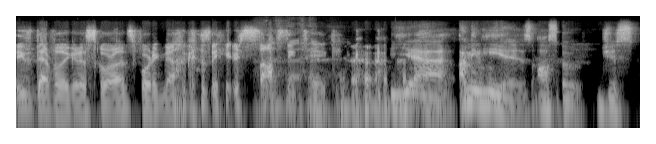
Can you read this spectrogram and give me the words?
He's definitely going to score on Sporting now because of your saucy take. yeah, I mean he is also just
